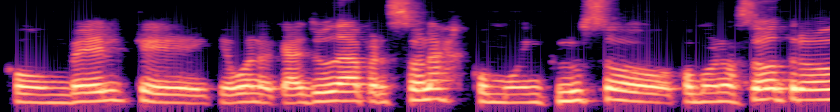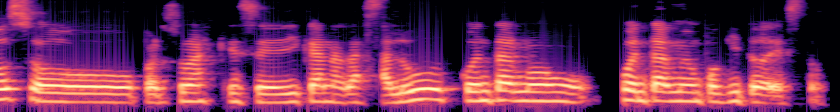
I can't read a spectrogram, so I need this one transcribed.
con Bell, que, que, bueno, que ayuda a personas como incluso como nosotros o personas que se dedican a la salud. Cuéntame, cuéntame un poquito de esto.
